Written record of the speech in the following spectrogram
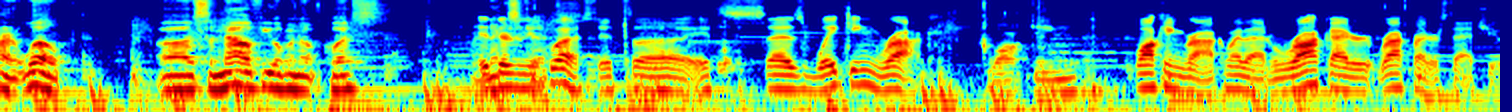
make. All right, well, uh, so now if you open up quests, our There's a new quest. It's uh, it says Waking Rock, Walking. Walking Rock. My bad. Rock Rider, Rock Rider statue.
